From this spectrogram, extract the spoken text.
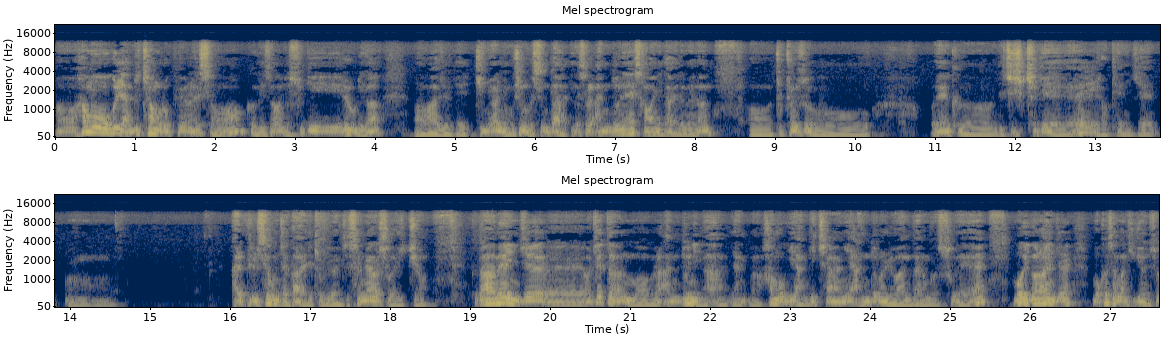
어, 하목을 양기창으로 표현을 해서 거기서 이제 수기를 우리가 어, 아주 기묘한 용신으로 쓴다. 이것을 안둔의 상황이다. 이러면은, 어, 죽천수의 그 지식 체계에 이렇게 이제, 음, 갈피를 세운 자다. 이렇게 우리가 이제 설명할 수가 있죠. 그 다음에 이제, 에, 어쨌든 뭐, 안둔이나 양, 뭐 하목이 양기창이 안둔을 요한다는 것 수에, 뭐 이거나 이제 목화상관 기견수,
